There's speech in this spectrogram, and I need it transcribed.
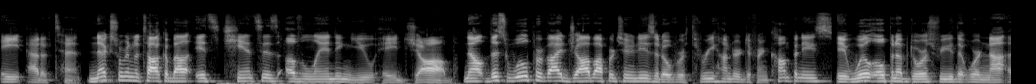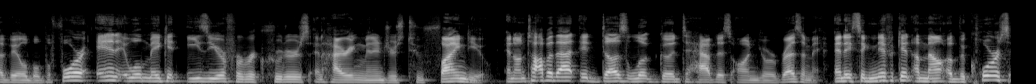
eight out of 10. Next, we're gonna talk about its chances of landing you a job. Now, this will provide job opportunities at over 300 different companies. It will open up doors for you that were not available before, and it will make it easier for recruiters and hiring managers to find you. And on top of that, it does look good to have this on your resume. And a significant amount of the course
